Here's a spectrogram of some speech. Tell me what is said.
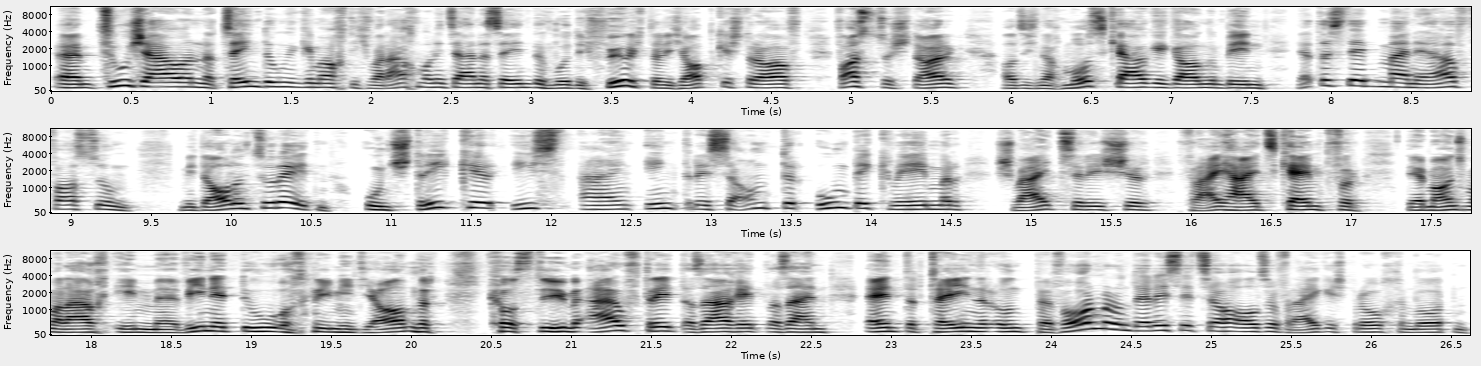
ähm, Zuschauern, hat Sendungen gemacht. Ich war auch mal in seiner Sendung, wurde fürchterlich abgestraft, fast so stark, als ich nach Moskau gegangen bin. Ja, das ist eben meine Auffassung, mit allen zu reden. Und Stricker ist ein interessanter, unbequemer schweizerischer Freiheitskämpfer, der manchmal auch im äh, Winnetou oder im Indianerkostüm auftritt, also auch etwas ein Entertainer und Performer. Und er ist jetzt also freigesprochen worden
